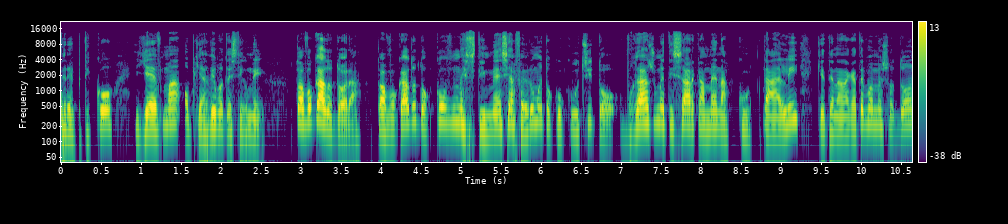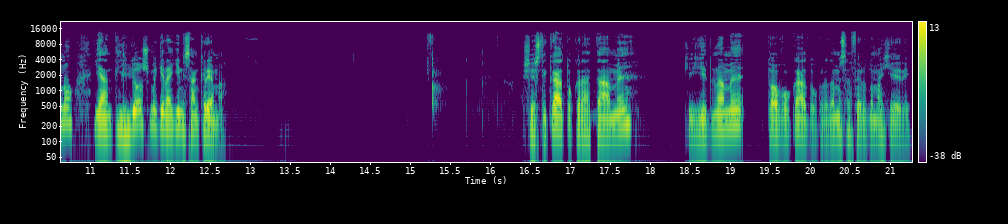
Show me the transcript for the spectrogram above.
θρεπτικό γεύμα οποιαδήποτε στιγμή. Το αβοκάτο τώρα. Το αβοκάτο το κόβουμε στη μέση, αφαιρούμε το κουκούτσι, το βγάζουμε τη σάρκα με ένα κουτάλι και την ανακατεύουμε μέσα στον τόνο για να τελειώσουμε και να γίνει σαν κρέμα. Ουσιαστικά το κρατάμε και γυρνάμε το αβοκάτο. Κρατάμε σταθερό το μαχαίρι.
